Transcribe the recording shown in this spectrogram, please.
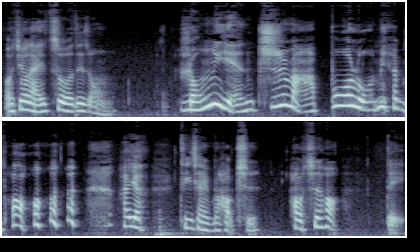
我就来做这种。熔岩芝麻菠萝面包，哎呀，听起来有没有好吃？好吃哈、哦！对，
